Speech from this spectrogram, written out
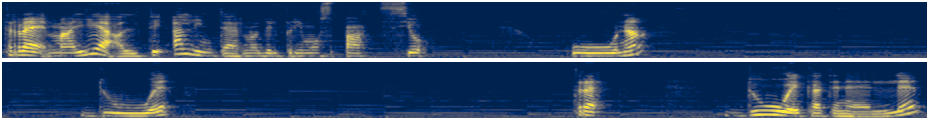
3 maglie alte all'interno del primo spazio. Una, due, tre, due catenelle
